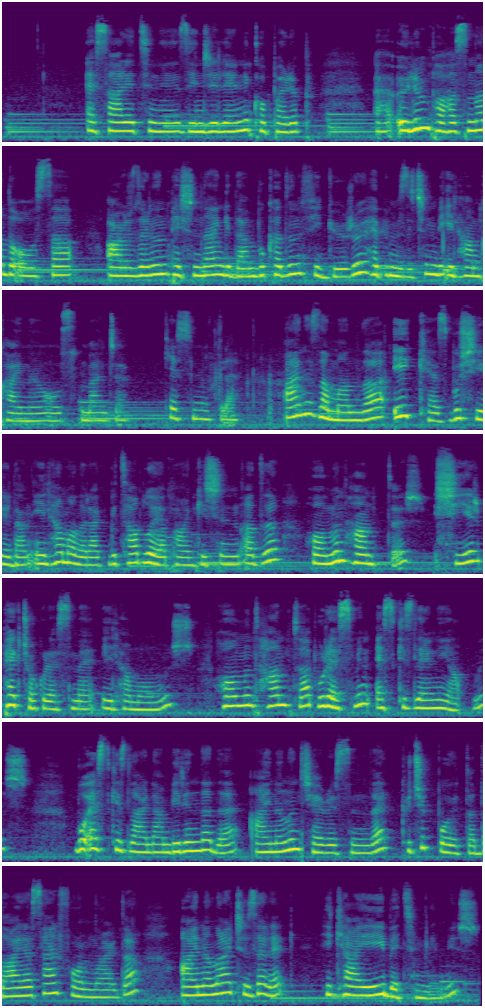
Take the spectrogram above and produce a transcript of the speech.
Esaretini, zincirlerini koparıp e, ölüm pahasına da olsa arzularının peşinden giden bu kadın figürü hepimiz için bir ilham kaynağı olsun bence. Kesinlikle. Aynı zamanda ilk kez bu şiirden ilham alarak bir tablo yapan kişinin adı Holman Hunt'tır. Şiir pek çok resme ilham olmuş. Holman Hunt da bu resmin eskizlerini yapmış. Bu eskizlerden birinde de aynanın çevresinde küçük boyutta dairesel formlarda aynalar çizerek hikayeyi betimlemiş.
